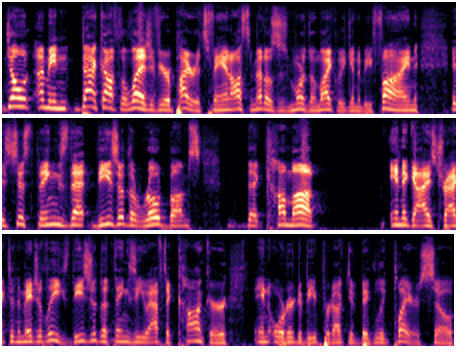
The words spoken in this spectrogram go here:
don't, I mean, back off the ledge if you're a Pirates fan. Austin Meadows is more than likely going to be fine. It's just things that these are the road bumps that come up in a guy's track to the major leagues. These are the things that you have to conquer in order to be productive big league players. So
